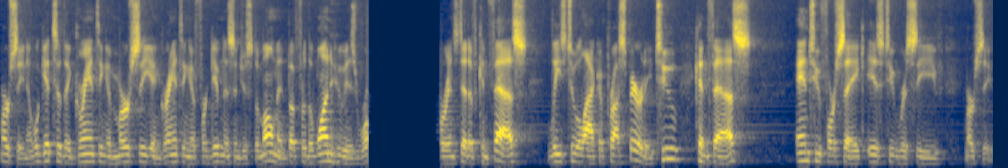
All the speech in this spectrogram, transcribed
mercy. Now, we'll get to the granting of mercy and granting of forgiveness in just a moment, but for the one who is wrong, or instead of confess, leads to a lack of prosperity. To confess and to forsake is to receive mercy.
